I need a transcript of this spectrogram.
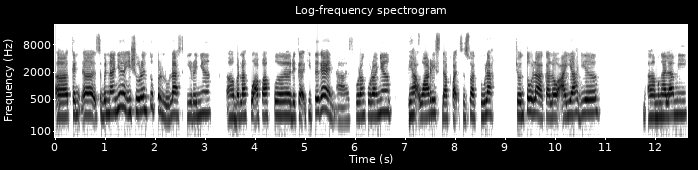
uh, ken, uh, sebenarnya insurans tu perlulah sekiranya uh, berlaku apa-apa dekat kita kan. Uh, sekurang-kurangnya pihak waris dapat sesuatu lah contohlah kalau ayah dia uh, mengalami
